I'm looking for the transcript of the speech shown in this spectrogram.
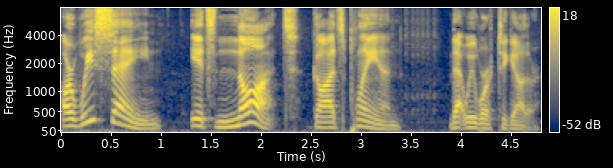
are we saying it's not God's plan that we work together?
